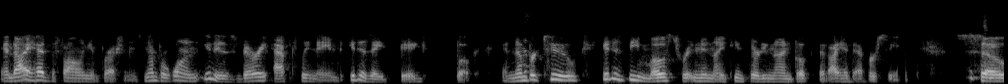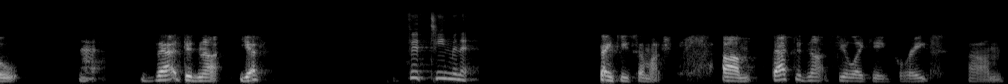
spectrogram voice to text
and I had the following impressions. Number one, it is very aptly named. It is a big book. And number two, it is the most written in 1939 book that I had ever seen. So that did not, yes? 15 minutes. Thank you so much. Um, that did not feel like a great um,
